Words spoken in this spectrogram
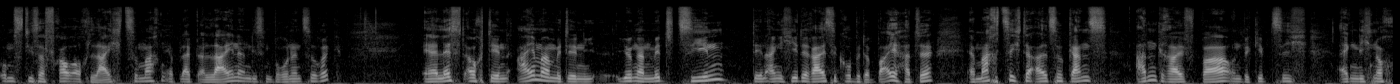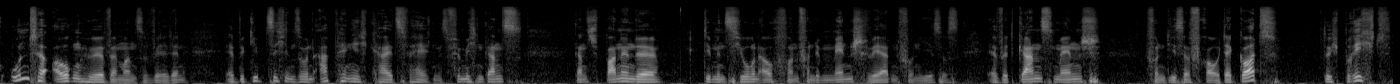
um es dieser Frau auch leicht zu machen. Er bleibt alleine an diesem Brunnen zurück. Er lässt auch den Eimer mit den Jüngern mitziehen, den eigentlich jede Reisegruppe dabei hatte. Er macht sich da also ganz angreifbar und begibt sich eigentlich noch unter Augenhöhe, wenn man so will. Denn er begibt sich in so ein Abhängigkeitsverhältnis. Für mich eine ganz, ganz spannende Dimension auch von, von dem Menschwerden von Jesus. Er wird ganz Mensch von dieser Frau. Der Gott durchbricht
